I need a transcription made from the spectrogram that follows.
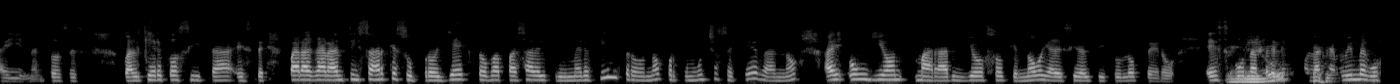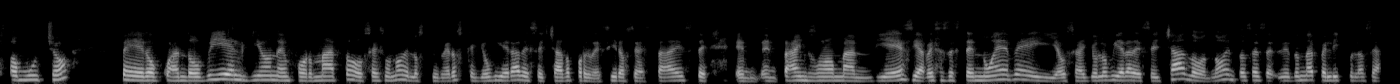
ahí, ¿no? Entonces, cualquier cosita, este, para garantizar que su proyecto va a pasar el primer filtro, ¿no? Porque muchos se quedan, ¿no? Hay un guion maravilloso, que no voy a decir el título, pero es una película que a mí me gustó mucho, pero cuando vi el guion en formato, o sea, es uno de los primeros que yo hubiera desechado por decir, o sea, está este en, Times Roman 10 y a veces este 9 y, o sea, yo lo hubiera desechado, ¿no? Entonces, es una película, o sea,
